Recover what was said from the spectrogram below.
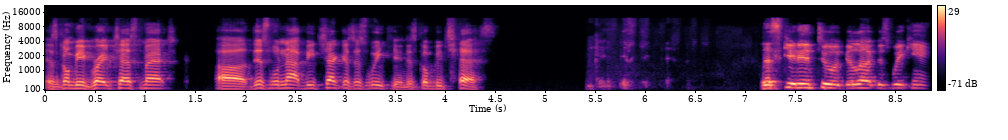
It's going to be a great chess match. Uh, this will not be checkers this weekend. It's going to be chess. Let's get into it. Good luck this weekend.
